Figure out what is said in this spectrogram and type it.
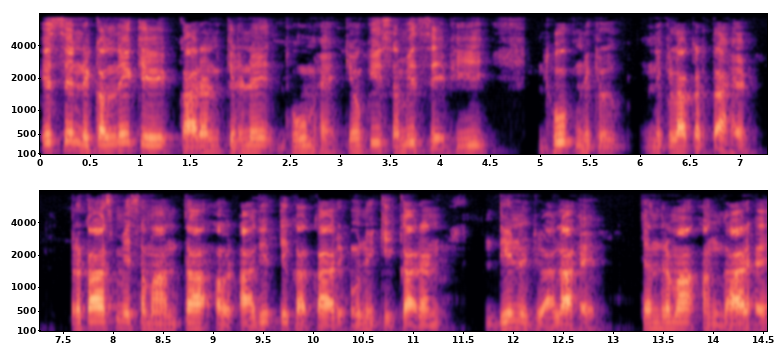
इससे निकलने के कारण किरणें धूम है, क्योंकि समिध से भी धूप निकल, निकला करता है। प्रकाश में समानता और आदित्य का कार्य होने के कारण दिन ज्वाला है, चंद्रमा अंगार है,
